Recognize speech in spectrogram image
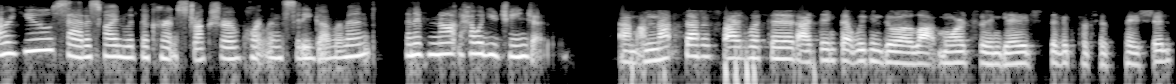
Are you satisfied with the current structure of Portland city government? And if not, how would you change it? Um, I'm not satisfied with it. I think that we can do a lot more to engage civic participation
